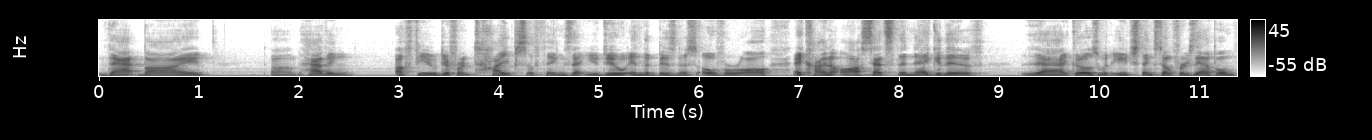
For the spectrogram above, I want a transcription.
that by um, having a few different types of things that you do in the business overall, it kind of offsets the negative that goes with each thing. So, for example,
